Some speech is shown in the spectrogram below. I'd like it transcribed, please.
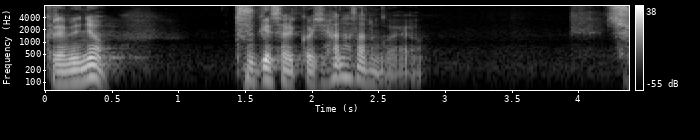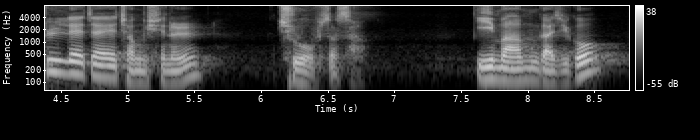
그러면요, 두 개 살 것이 하나 사는 거예요. 순례자의 정신을 주옵소서. 이 마음 가지고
